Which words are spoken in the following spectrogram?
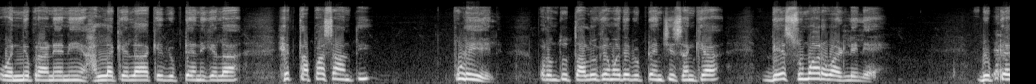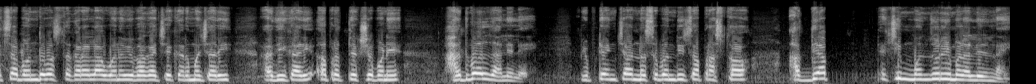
वन्य प्राण्यांनी हल्ला केला की बिबट्याने केला? हे तपासाअंती पुढे येईल. परंतु तालुक्यामध्ये बिबट्यांची संख्या बेसुमार वाढलेली आहे. बिबट्याचा बंदोबस्त करायला वन विभागाचे कर्मचारी अधिकारी अप्रत्यक्षपणे हतबल झालेले आहे. बिबट्यांच्या नसबंदीचा प्रस्ताव अद्याप त्याची मंजुरी मिळालेली नाही.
